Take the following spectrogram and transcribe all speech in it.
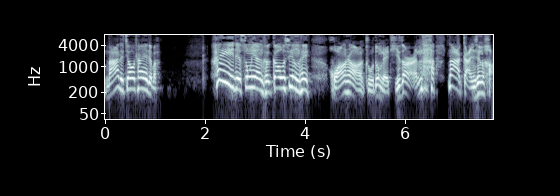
拿着交差去吧。嘿，这松燕可高兴，嘿，皇上主动给题字儿，那那感情好。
